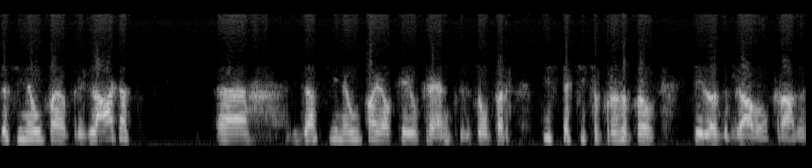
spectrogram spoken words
da si ne upajo predlagati, eh, da si ne upajo kaj ukrenuti zoper tiste, ki so pravzaprav celo državo ukradli.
